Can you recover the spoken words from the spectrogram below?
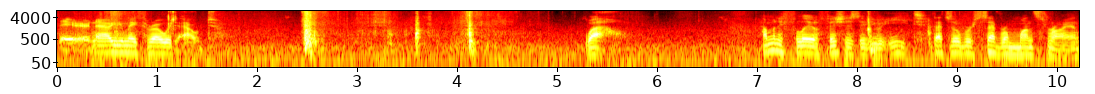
There, now you may throw it out. Wow. How many filet o fishes did you eat? That's over several months, Ryan.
